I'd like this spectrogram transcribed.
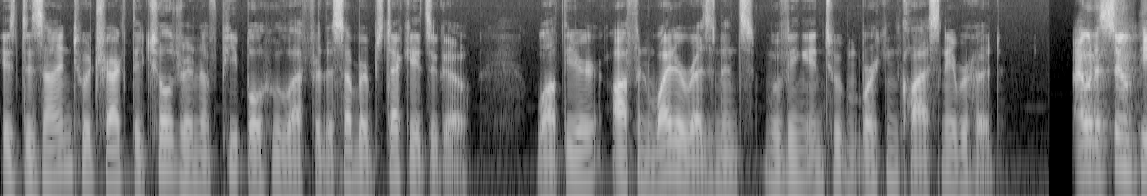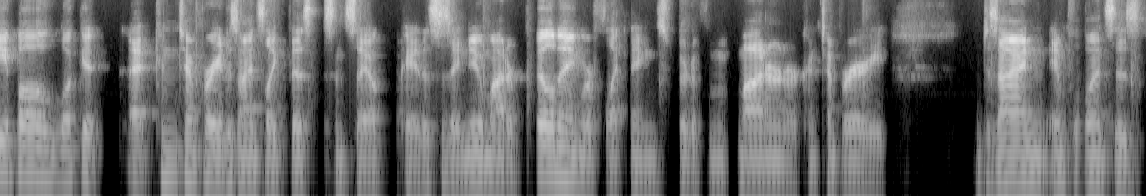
is designed to attract the children of people who left for the suburbs decades ago, wealthier, often whiter residents moving into a working class neighborhood. I would assume people look at, at contemporary designs like this and say, okay, this is a new modern building reflecting sort of modern or contemporary design influences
